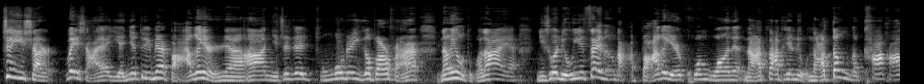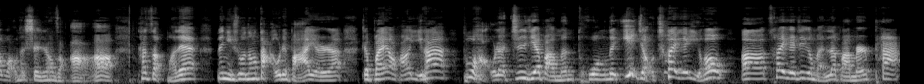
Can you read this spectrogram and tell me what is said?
这一声为啥呀？人家对面八个人呢啊！你这这总共这一个包房能有多大呀？你说刘毅再能打，八个人哐哐的拿大片柳拿凳子咔咔往他身上砸啊！他怎么的？那你说能打过这八人啊？这白小航一看不好了，直接把门哐的一脚踹开以后啊，踹开这个门了，把门啪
